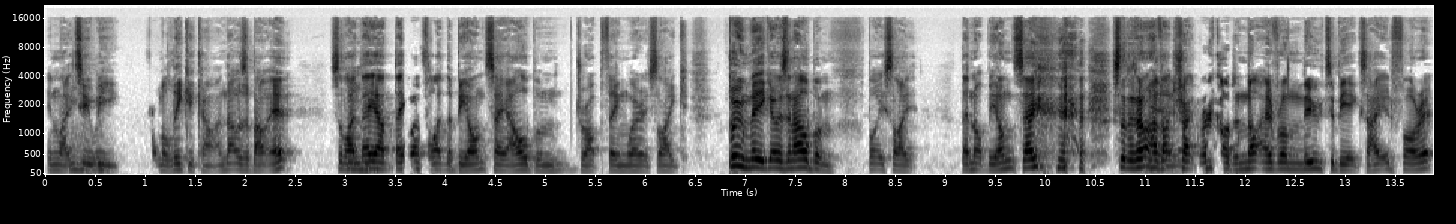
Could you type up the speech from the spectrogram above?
in like two Mhm. weeks from a leak account, and that was about it. So like they Mhm. had they went for like the Beyonce album drop thing where it's like, boom, there you go as an album, but it's like they're not Beyonce, so they don't have that yeah. track record, and not everyone knew to be excited for it.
